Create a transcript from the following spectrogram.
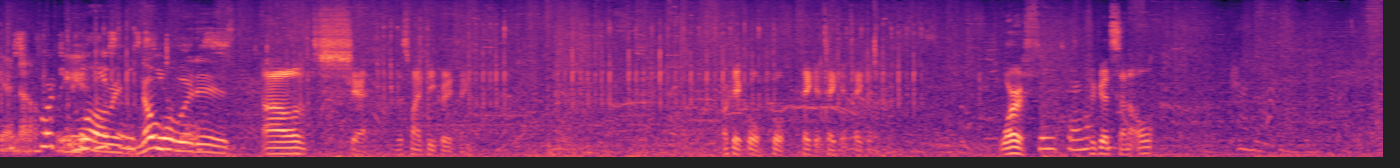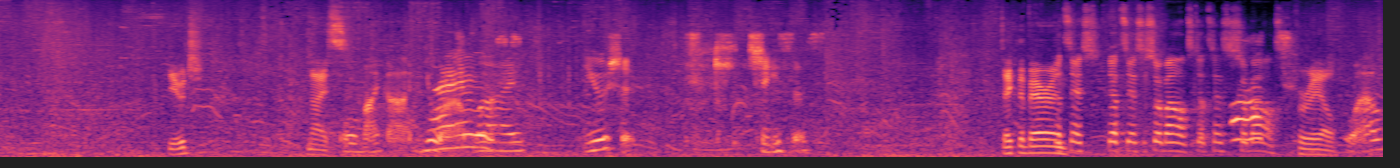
Yeah, no. You already know who it is. Oh shit. This might be griefing. Okay, cool, cool. Take it, take it, take it. Worth. For good Senna ult. Huge. Nice. Oh my god, you are alive. You should. Jesus. Take the Baron. Death Dance, Death Dance is so balanced. Death Dance is so balanced. For real. Wow.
